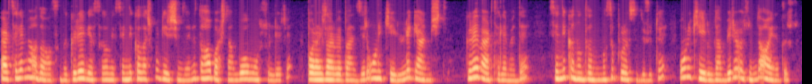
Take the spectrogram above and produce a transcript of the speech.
Erteleme adı altında grev yasağı ve sendikalaşma girişimlerini daha baştan boğma usulleri, barajlar ve benzeri 12 Eylül'e gelmişti. Grev ertelemede sendikanın tanınması prosedürü de 12 Eylül'den beri özünde aynıdır.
